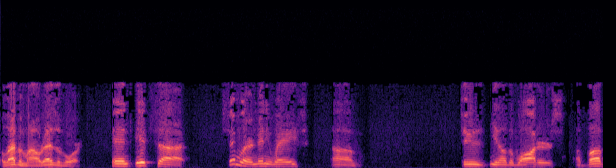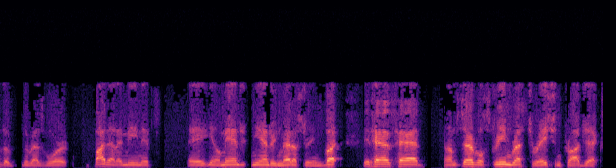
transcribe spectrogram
11 Mile Reservoir, and it's uh, similar in many ways um, to you know the waters above the, the reservoir. By that I mean it's a you know meandering meadow stream, but it has had um, several stream restoration projects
